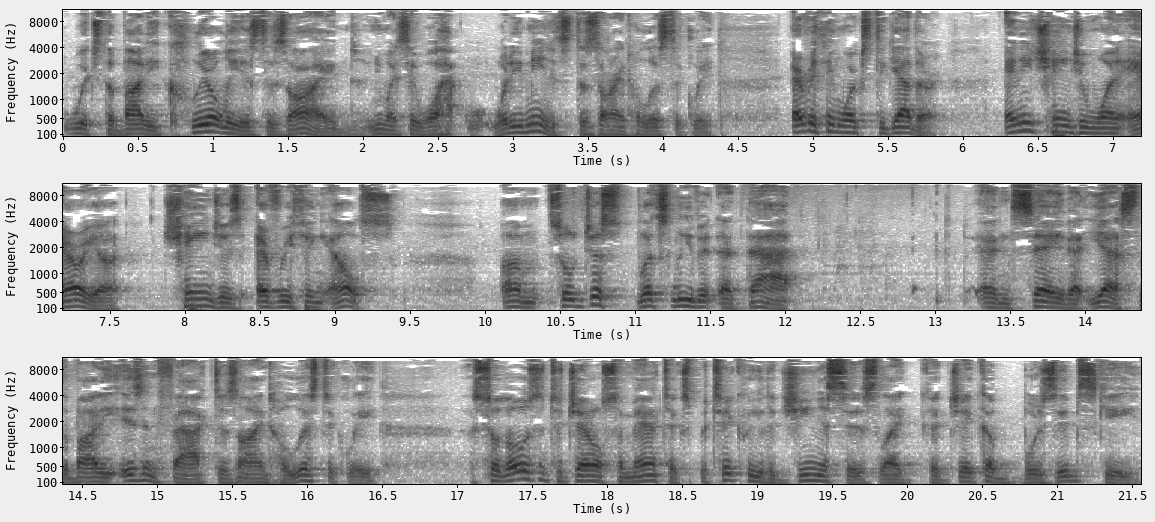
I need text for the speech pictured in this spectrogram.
which the body clearly is designed. You might say, well, how, what do you mean it's designed holistically? Everything works together. Any change in one area changes everything else. Um, so just let's leave it at that and say that yes, the body is in fact designed holistically. So those into general semantics, particularly the geniuses like uh, Jacob Korzybski,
